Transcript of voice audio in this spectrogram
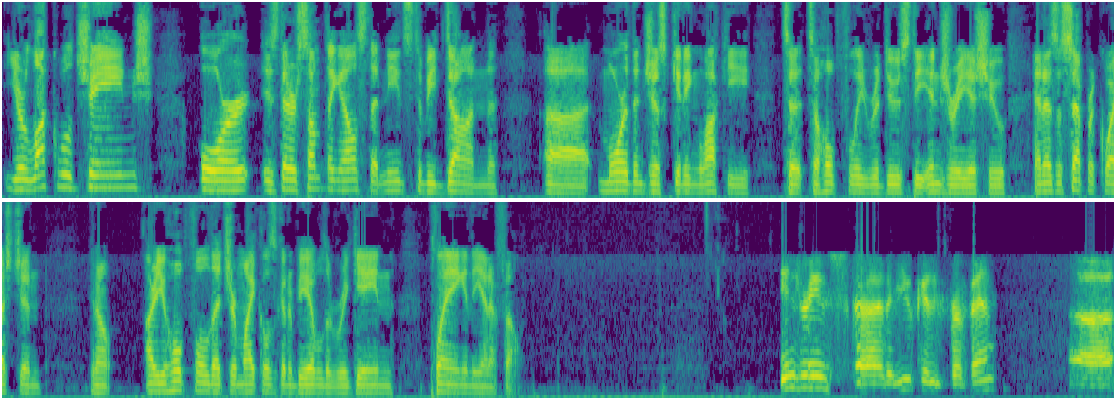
your luck will change, or is there something else that needs to be done uh, more than just getting lucky to, to hopefully reduce the injury issue? And as a separate question, you know, are you hopeful that Jermichael's going to be able to regain playing in the NFL? Injuries uh, that you can prevent, uh,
